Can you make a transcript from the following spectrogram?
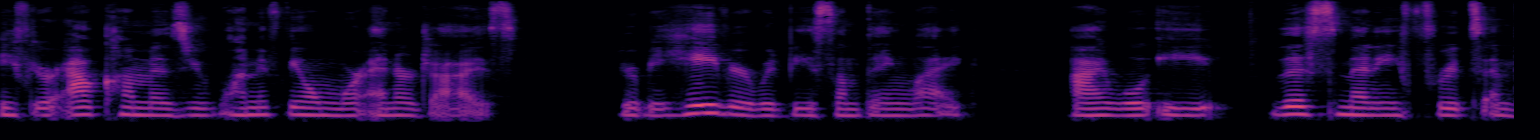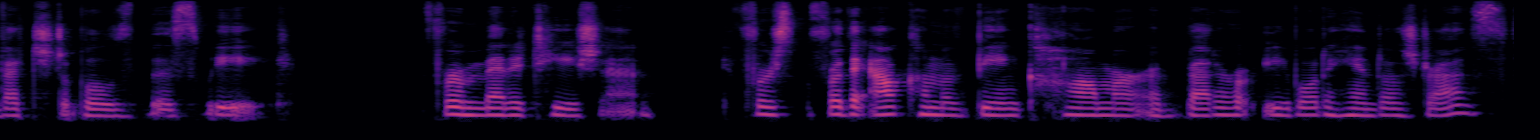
If your outcome is you want to feel more energized, your behavior would be something like I will eat this many fruits and vegetables this week for meditation, for, for the outcome of being calmer or better able to handle stress.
